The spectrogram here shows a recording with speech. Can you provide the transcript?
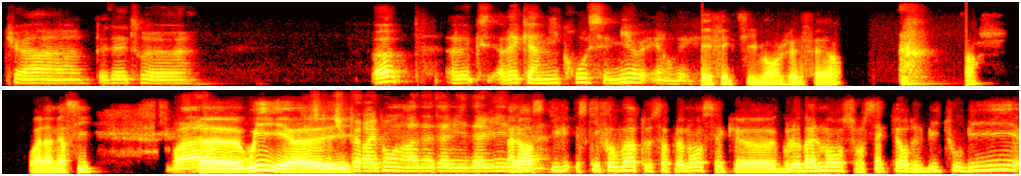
tu as peut-être... Euh, hop, avec, avec un micro, c'est mieux, Hervé. Effectivement, je vais le faire. voilà, merci. Euh, oui. Euh, tu peux répondre à Nathalie David Alors, euh ce qu'il faut voir tout simplement, c'est que globalement, sur le secteur du B2B,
